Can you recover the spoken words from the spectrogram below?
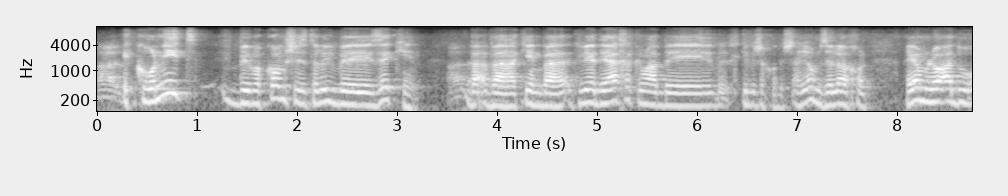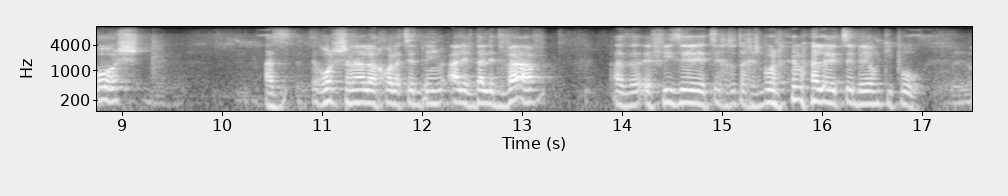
אז, עקרונית, במקום שזה תלוי בזה, כן. אז, ב- ב- כן, בקביע דעך, כלומר ב- בקידוש החודש. היום זה לא יכול. היום לא עדו ראש, אז ראש השנה לא יכול לצאת בימים א', ד', ו', אז לפי זה צריך לעשות את החשבון מה לא יוצא ביום כיפור. ולא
